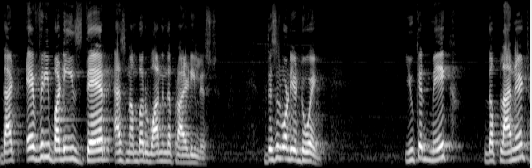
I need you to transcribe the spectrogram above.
that everybody is there as number one in the priority list. This is what you're doing. You can make the planet,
